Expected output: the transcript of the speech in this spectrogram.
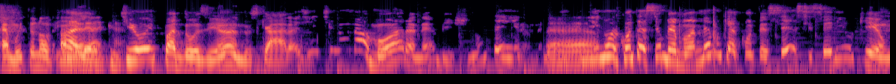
É muito novinho, Olha, né, de 8 para 12 anos, cara, a gente não namora, né, bicho? Não tem. Né? É. E não aconteceu mesmo. Mas mesmo que acontecesse, seria o quê? Um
